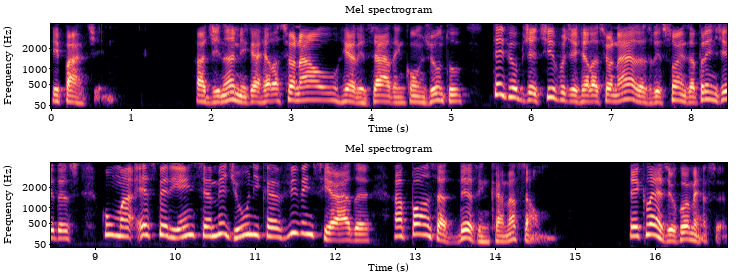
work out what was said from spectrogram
e parte. A dinâmica relacional, realizada em conjunto, teve o objetivo de relacionar as lições aprendidas com uma experiência mediúnica vivenciada após a desencarnação. Eclésio começa.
